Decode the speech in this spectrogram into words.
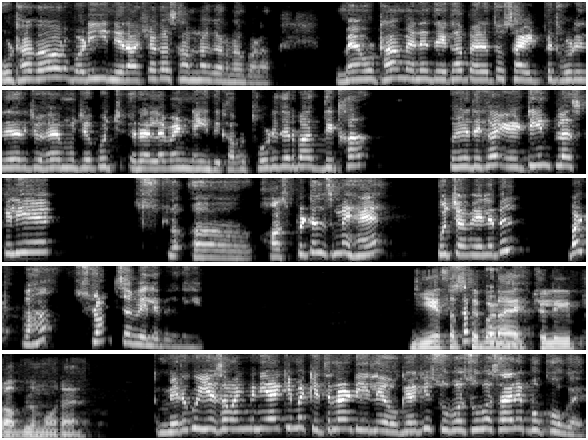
उठा था और बड़ी निराशा का सामना करना पड़ा। मैं उठा मैंने देखा पहले तो साइट पे थोड़ी देर जो है मुझे कुछ रेलेवेंट नहीं दिखा पर थोड़ी देर बाद दिखा तो ये दिखा 18 प्लस के लिए हॉस्पिटल्स में है कुछ अवेलेबल बट वहाँ स्लॉट्स अवेलेबल नहीं है। ये सबसे सब बड़ा। एक्चुअली प्रॉब्लम हो रहा है। तो मेरे को ये समझ में नहीं आया कि मैं कितना डिले हो गया कि सुबह सुबह सारे बुक हो गए।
